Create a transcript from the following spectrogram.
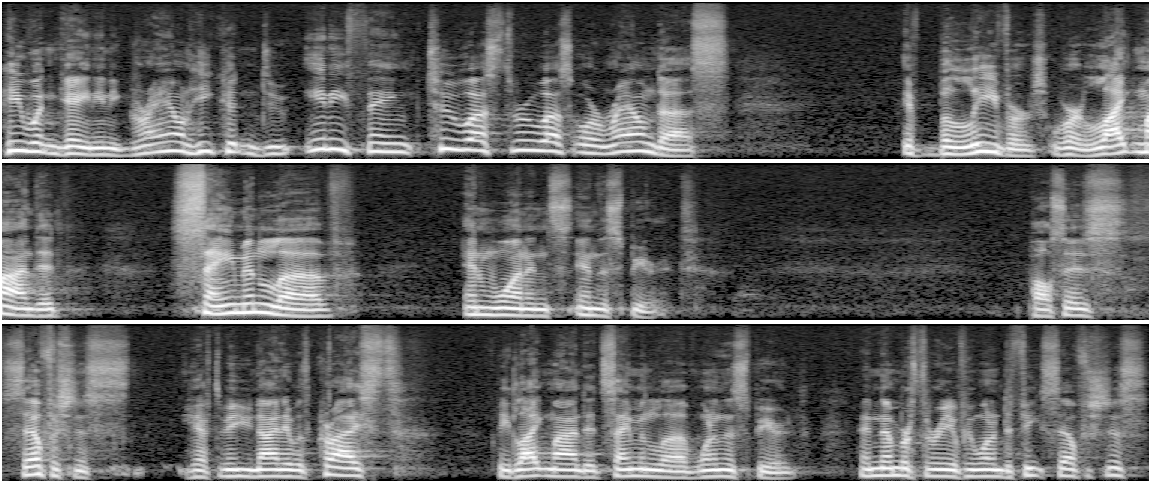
He wouldn't gain any ground. He couldn't do anything to us, through us, or around us if believers were like minded, same in love, and one in, in the Spirit. Paul says, selfishness, you have to be united with Christ, be like minded, same in love, one in the Spirit. And number three, if we want to defeat selfishness,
